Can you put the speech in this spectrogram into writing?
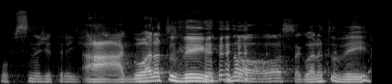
Oficina G3. Ah, agora tu veio. Nossa, agora tu veio.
